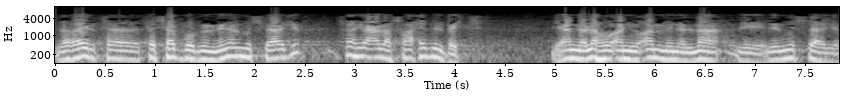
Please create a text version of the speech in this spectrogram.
لغير تسبب من المستاجر فهي على صاحب البيت لأن له أن يؤمن الماء للمستاجر.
